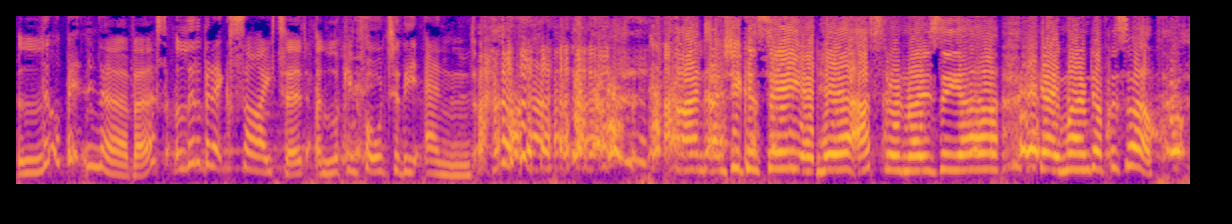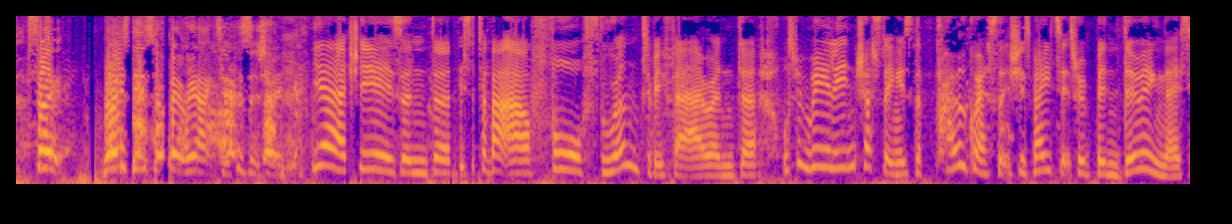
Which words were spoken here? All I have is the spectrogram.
A little bit nervous, a little bit excited, and looking forward to the end. and as you can see and hear, Asta and Rosie are getting wound up as well. So Rosie's a bit reactive, isn't she? yeah, she is, and uh, this is about our fourth run, to be fair. And uh, what's been really interesting is the progress that she's made since we've been doing this.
